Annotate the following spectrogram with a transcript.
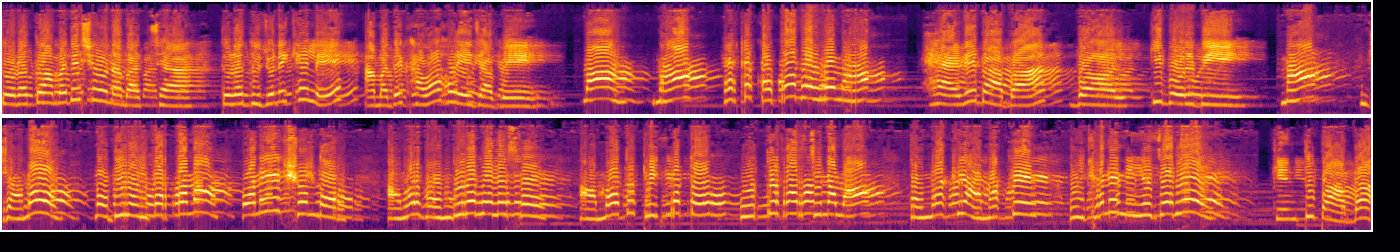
তোরা তো আমাদের সোনা বাচ্চা। তোরা দুজনে খেলে আমাদের খাওয়া হয়ে যাবে। মা মা একটা কথা বলবে মা। হ্যাঁ রে বাবা বল কি বলবি? মা জানো, নদীর ওই পাড়টা না অনেক সুন্দর। আমার বন্ধুরা বলেছে, আমরা তো ঠিক উঠতে পারছি না, মা। তোমরা কি আমাকে ওইখানে নিয়ে যাবে? কিন্তু বাবা,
